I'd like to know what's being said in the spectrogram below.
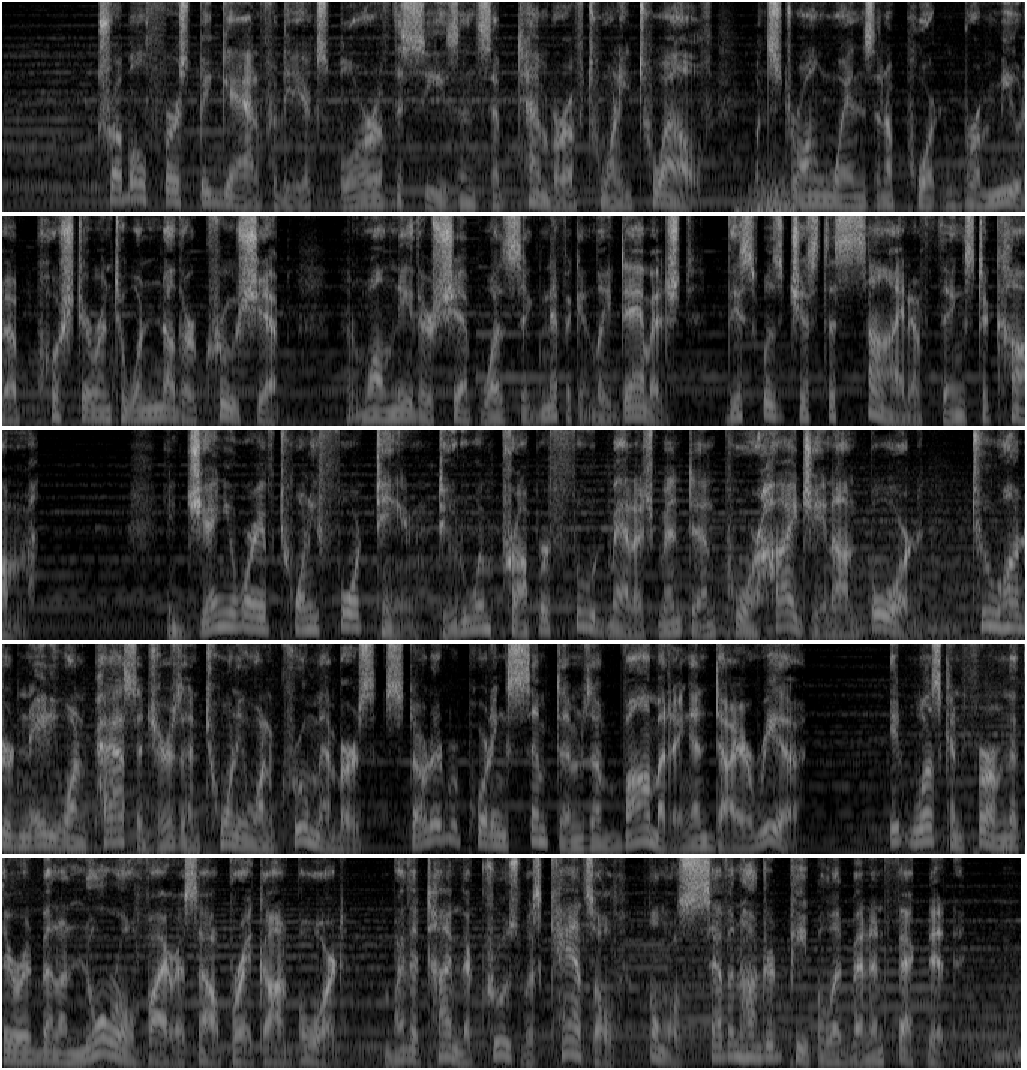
Trouble first began for the Explorer of the Seas in September of 2012, when strong winds in a port in Bermuda pushed her into another cruise ship, and while neither ship was significantly damaged, this was just a sign of things to come. In January of 2014, due to improper food management and poor hygiene on board, 281 passengers and 21 crew members started reporting symptoms of vomiting and diarrhea. It was confirmed that there had been a norovirus outbreak on board, by the time the cruise was canceled, almost 700 people had been infected.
